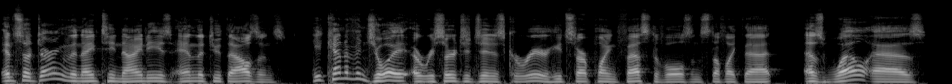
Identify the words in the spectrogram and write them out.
And so during the 1990s and the 2000s, he'd kind of enjoy a resurgence in his career. He'd start playing festivals and stuff like that, as well as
